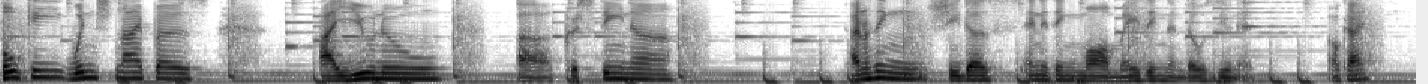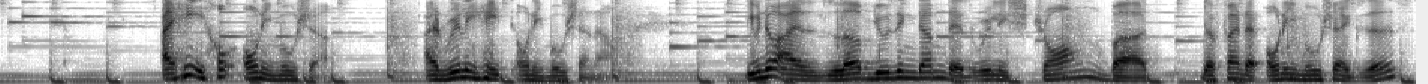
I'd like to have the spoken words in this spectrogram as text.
Fuki, Wind Snipers, Ayunu, uh, Christina. I don't think she does anything more amazing than those units. Okay. I hate Onimusha. I really hate Onimusha now even though I love using them, they're really strong, but the fact that Onimusha exists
